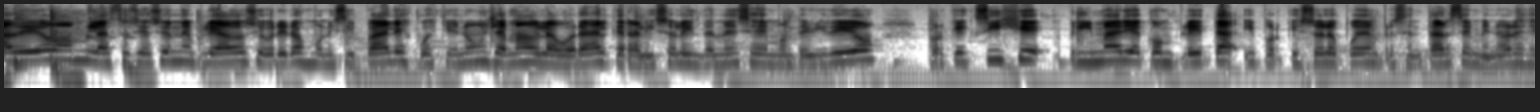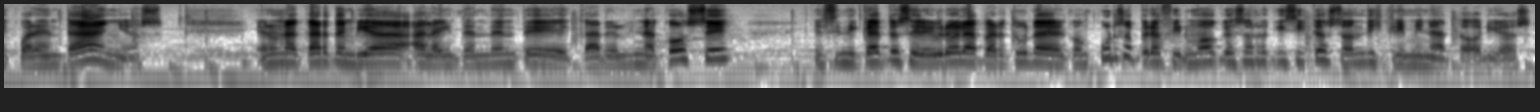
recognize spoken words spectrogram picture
ADEOM, la Asociación de Empleados y Obreros Municipales, cuestionó un llamado laboral que realizó la Intendencia de Montevideo porque exige primaria completa y porque solo pueden presentarse menores de 40 años. En una carta enviada a la Intendente Carolina Cose, el sindicato celebró la apertura del concurso, pero afirmó que esos requisitos son discriminatorios.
